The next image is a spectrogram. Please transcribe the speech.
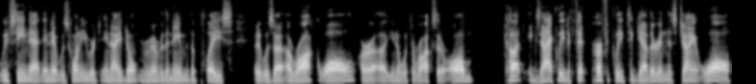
We've seen that, and it was one of you were, and I don't remember the name of the place, but it was a, a rock wall, or a, you know, with the rocks that are all cut exactly to fit perfectly together in this giant wall.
